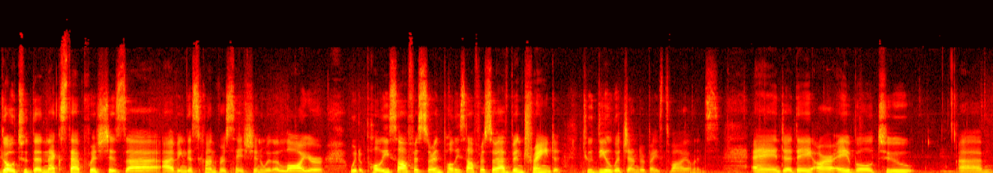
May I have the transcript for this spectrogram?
go to the next step, which is uh, having this conversation with a lawyer, with a police officer, and police officers have been trained to deal with gender-based violence, and uh, they are able to um,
